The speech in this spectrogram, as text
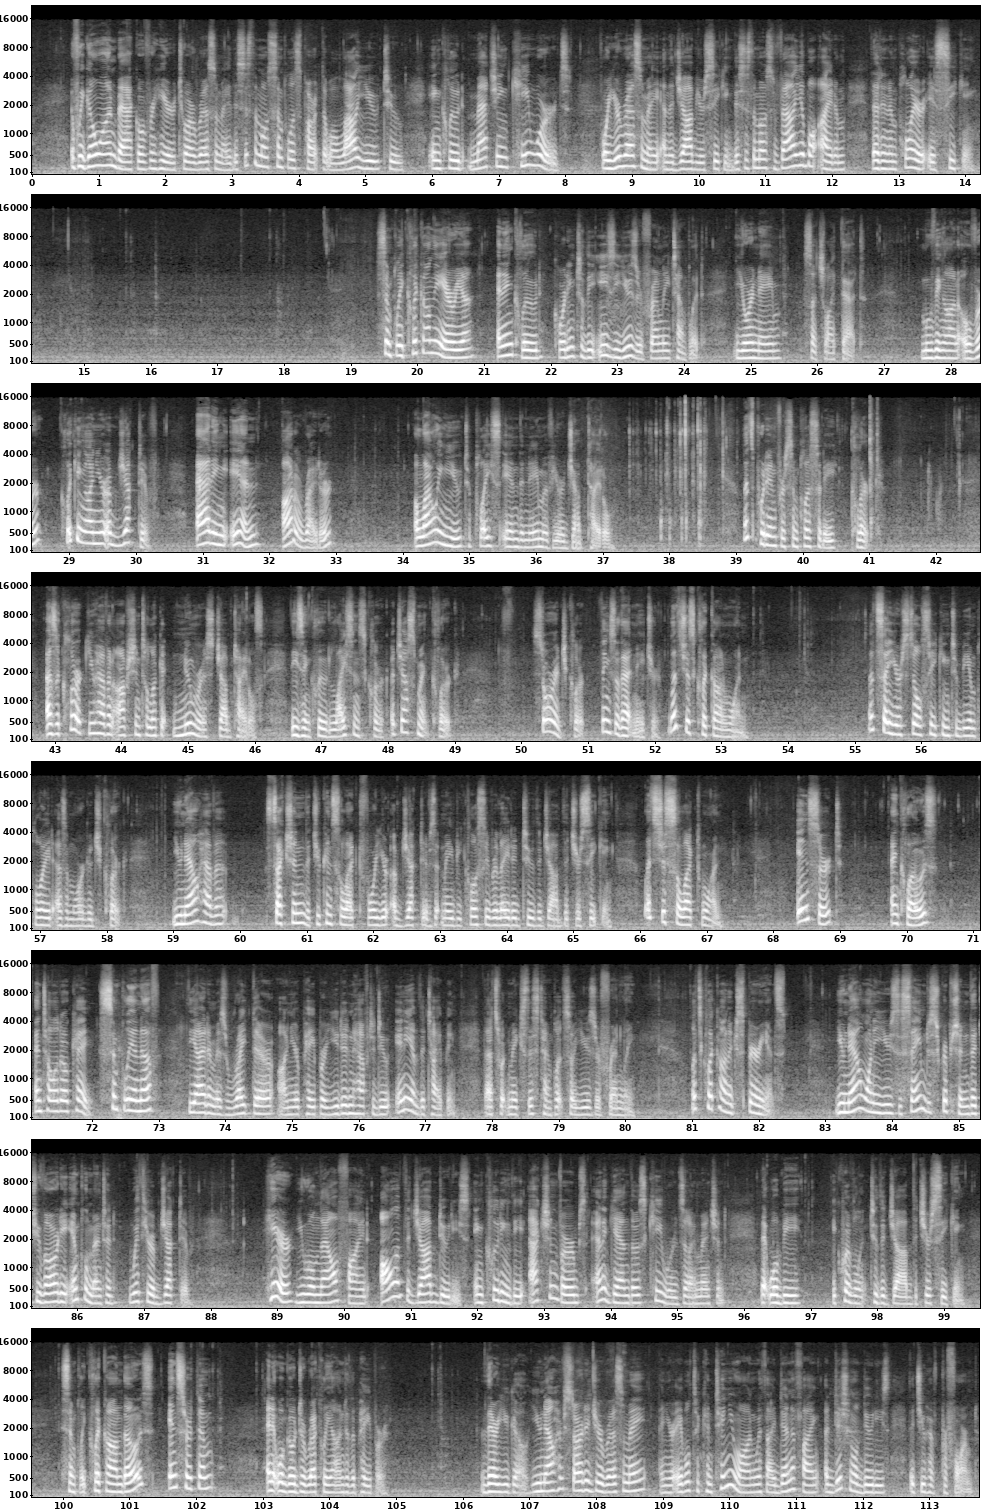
If we go on back over here to our resume, this is the most simplest part that will allow you to include matching keywords for your resume and the job you're seeking. This is the most valuable item that an employer is seeking. Simply click on the area and include, according to the easy user-friendly template, your name, such like that. Moving on over, clicking on your objective, adding in AutoWriter, allowing you to place in the name of your job title. Let's put in for simplicity, clerk. As a clerk, you have an option to look at numerous job titles. These include license clerk, adjustment clerk, storage clerk, things of that nature. Let's just click on one. Let's say you're still seeking to be employed as a mortgage clerk. You now have a section that you can select for your objectives that may be closely related to the job that you're seeking. Let's just select one. Insert and close and tell it OK. Simply enough, the item is right there on your paper. You didn't have to do any of the typing. That's what makes this template so user-friendly. Let's click on Experience. You now want to use the same description that you've already implemented with your objective. Here, you will now find all of the job duties, including the action verbs and again, those keywords that I mentioned that will be equivalent to the job that you're seeking. Simply click on those, insert them, and it will go directly onto the paper. There you go. You now have started your resume and you're able to continue on with identifying additional duties that you have performed.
